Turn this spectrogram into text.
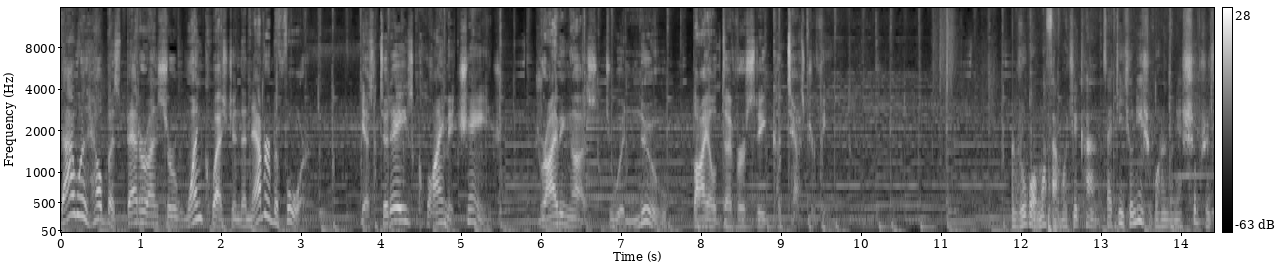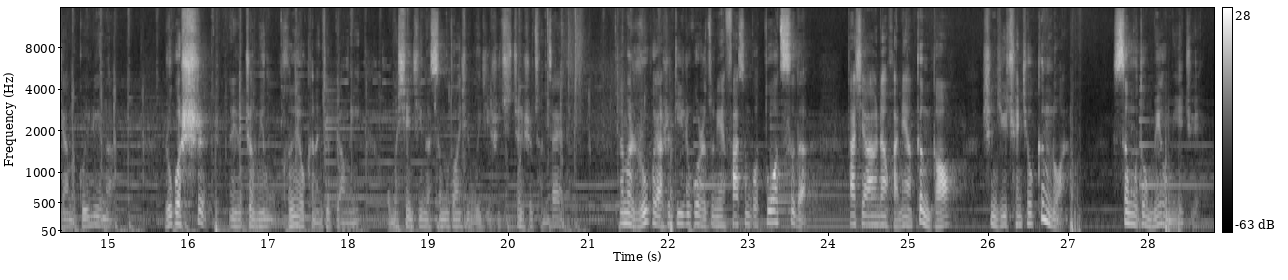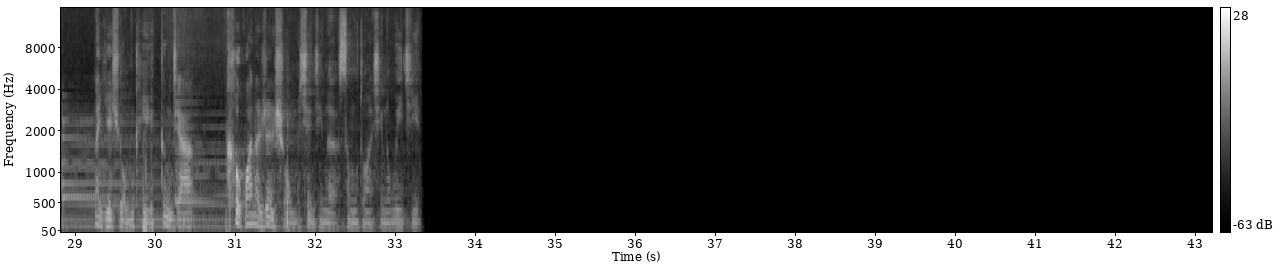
That would help us better answer one question than ever before Is today's climate change driving us to a new biodiversity catastrophe? 如果我们反过去看，在地球历史过程中间是不是这样的规律呢？如果是，那就证明很有可能就表明我们现今的生物多样性危机是真实存在的。那么，如果要是地质过程中间发生过多次的大气二氧化碳量更高，甚至于全球更暖，生物都没有灭绝， 那也许我们可以更加客观地认识我们现今的生物多样性的危机。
